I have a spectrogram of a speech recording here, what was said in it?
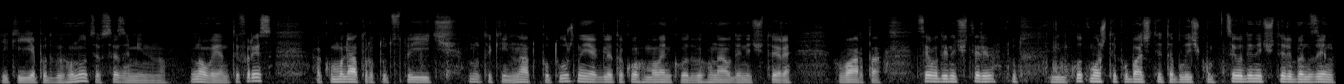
які є по двигуну, це все замінено. Новий антифриз. Акумулятор тут стоїть ну, такий надпотужний, як для такого маленького двигуна 1,4 варта. Це 1,4, тут він код можете побачити табличку. Це 1,4 бензин,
